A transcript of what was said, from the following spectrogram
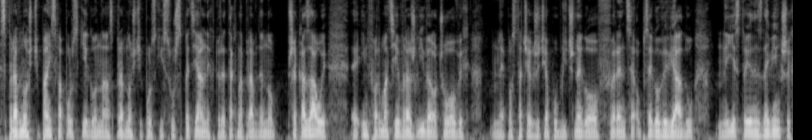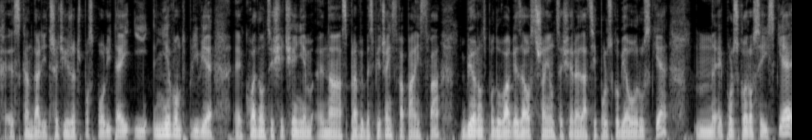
sprawności państwa polskiego, na sprawności polskich służb specjalnych, które tak naprawdę no, przekazały e, informacje wrażliwe o czołowych postaciach życia publicznego w ręce obcego wywiadu. Jest to jeden z największych e, skandali III Rzeczpospolitej i niewątpliwie e, kładący się cieniem na sprawy bezpieczeństwa państwa, biorąc pod uwagę zaostrzające się relacje polsko-białoruskie, polsko-rosyjskie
